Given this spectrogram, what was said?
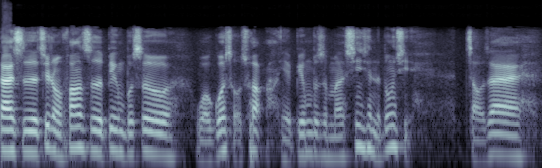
但是这种方式并不是我国首创，也并不是什么新鲜的东西。早在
